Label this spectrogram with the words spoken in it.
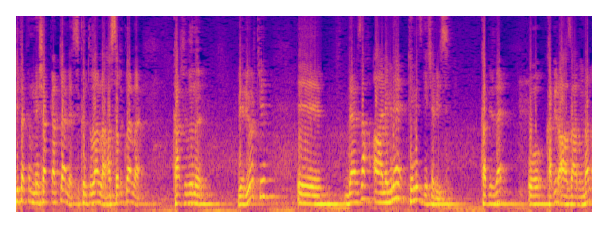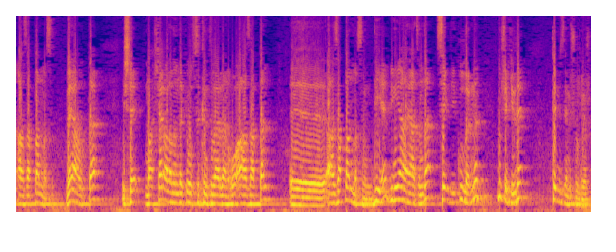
bir takım meşakkatlerle, sıkıntılarla, hastalıklarla karşılığını veriyor ki e, berzah alemine temiz geçebilsin. Kabirde o kabir azabından azaplanmasın. Veyahut da işte mahşer alanındaki o sıkıntılardan, o azaptan e, azaplanmasın diye dünya hayatında sevdiği kullarını bu şekilde temizlemiş oluyor.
